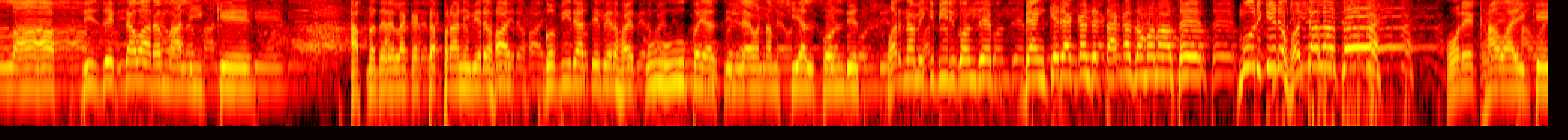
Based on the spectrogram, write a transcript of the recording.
সুবহানাল্লাহ রিজেক দেওয়ার মালিককে। আপনাদের এলাকা একটা প্রাণী বের হয়, গভীর রাতে বের হয়, কু, কয়া চিল্লায় ওর নাম শিয়াল পণ্ডিত। ওর নামে কি বীরগঞ্জে ব্যাংকের অ্যাকাউন্টে টাকা জমানো আছে? মুরগির হোটেল আছে। ওরে খাওয়াই কে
